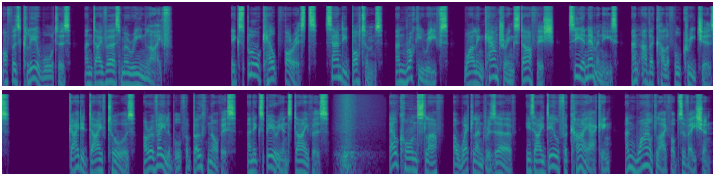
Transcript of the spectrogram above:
offers clear waters and diverse marine life. Explore kelp forests, sandy bottoms, and rocky reefs while encountering starfish, sea anemones, and other colorful creatures. Guided dive tours are available for both novice and experienced divers. Elkhorn Slough, a wetland reserve, is ideal for kayaking and wildlife observation.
